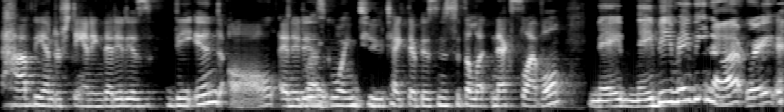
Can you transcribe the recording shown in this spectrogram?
have the understanding that it is the end all and it right. is going to take their business to the le- next level. Maybe, maybe, maybe not, right?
